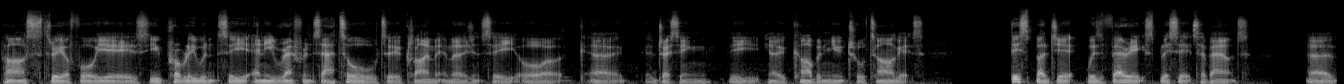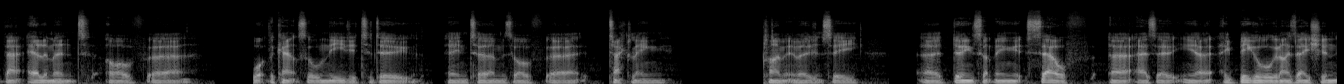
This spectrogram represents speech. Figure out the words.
past three or four years, you probably wouldn't see any reference at all to climate emergency or uh, addressing the you know carbon neutral targets. This budget was very explicit about uh, that element of uh, what the council needed to do in terms of uh, tackling climate emergency, uh, doing something itself uh, as a you know a big organisation.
